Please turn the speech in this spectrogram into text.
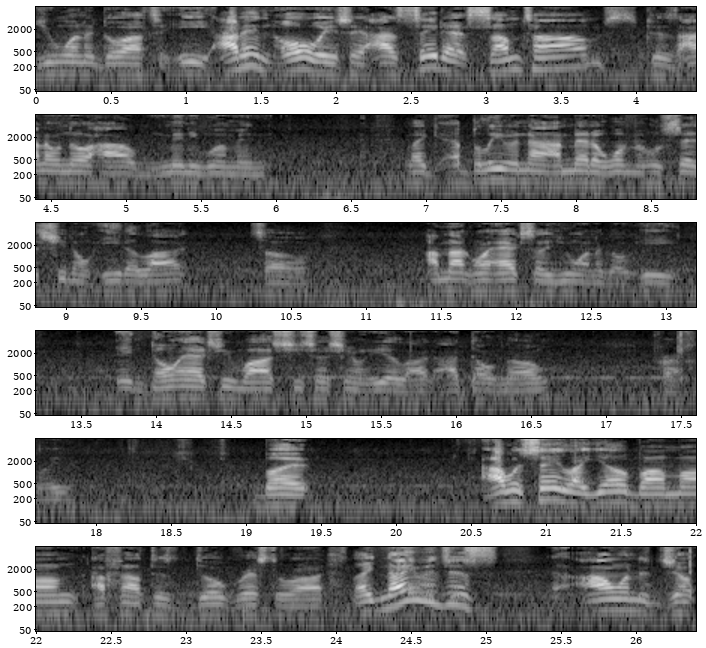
you want to go out to eat." I didn't always say. I say that sometimes because I don't know how many women. Like, uh, believe it or not, I met a woman who says she don't eat a lot, so I'm not going to ask her. You want to go eat? And don't ask me why she says she don't eat a lot. I don't know, preferably. But I would say like, yo, Bonbon, I found this dope restaurant. Like, not even just. I don't want to jump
